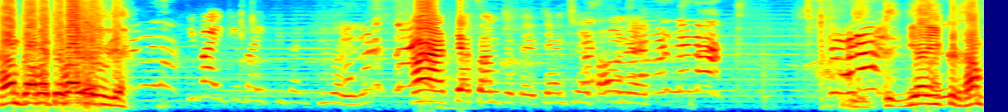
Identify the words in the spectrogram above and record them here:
थांब थांबा ते बाईला येऊ द्या. हा त्याच आमच्या ताई त्यांच्या पाहुणे आहेत. या इकडे थांब.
